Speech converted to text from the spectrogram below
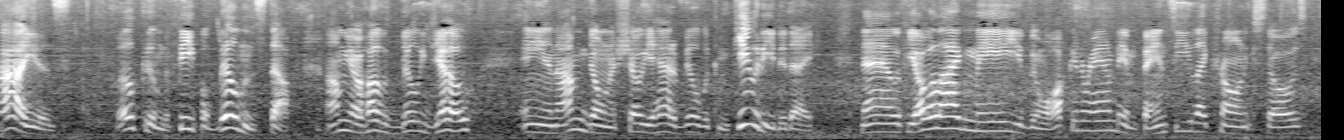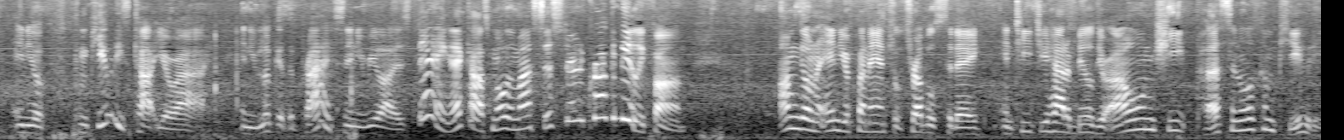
Highs. Welcome to People Building Stuff. I'm your host, Billy Joe, and I'm going to show you how to build a computer today. Now, if you're like me, you've been walking around in fancy electronic stores, and your computer's caught your eye, and you look at the price, and you realize, dang, that costs more than my sister at a crocodile farm. I'm going to end your financial troubles today and teach you how to build your own cheap personal computer.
